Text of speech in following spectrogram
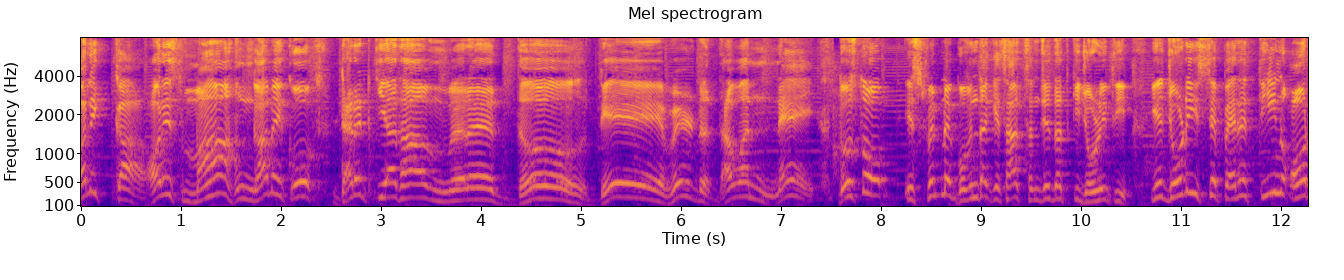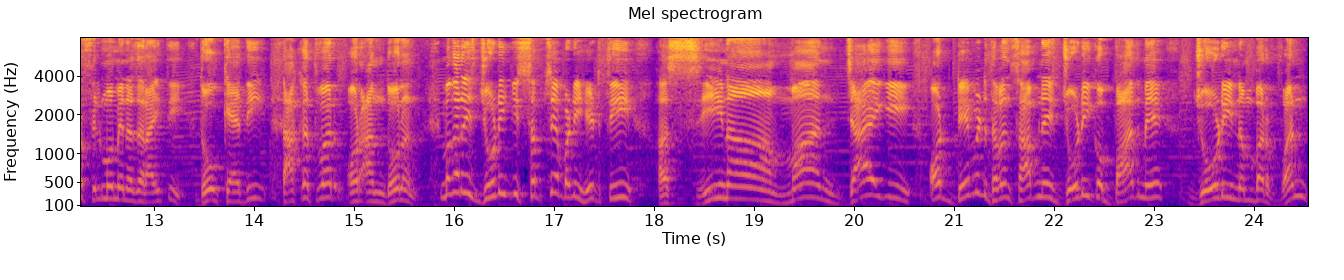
मलिक का। और इस महा हंगामे को डायरेक्ट किया था मेरे दो डेविड धवन ने। दोस्तों, इस फ़िल्म में गोविंदा के साथ संजय दत्त की जोड़ी थी। ये जोड़ी इससे पहले तीन और फ़िल्मों में नज़र आई थी। दो कैदी, ताकतवर और आंदोलन। मगर इस जोड़ी की सबसे बड़ी हिट थी, हसीना मान जाएगी। और डेविड धवन साहब ने इस जोड़ी को बाद में जोड़ी नंबर वन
